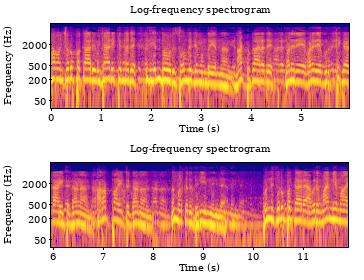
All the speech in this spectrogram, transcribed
പാവം ചെറുപ്പക്കാർ വിചാരിക്കുന്നത് ഇത് എന്തോ ഒരു സൗന്ദര്യമുണ്ട് എന്നാണ് നാട്ടുകാരത് വളരെ വളരെ വൃത്തികേടായിട്ട് കാണാൻ അറപ്പായിട്ട് കാണാൻ നമ്മൾക്കത് തിരിയുന്നില്ല. പൊന്ന് ചെറുപ്പക്കാര ഒരു മാന്യമായ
